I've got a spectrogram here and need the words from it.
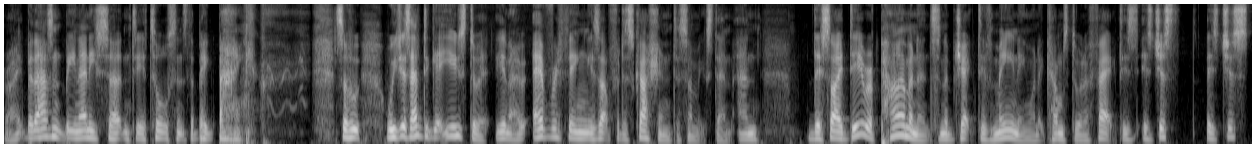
right? But there hasn't been any certainty at all since the Big Bang. so we just have to get used to it. You know, everything is up for discussion to some extent. And this idea of permanence and objective meaning when it comes to an effect is, is just is just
